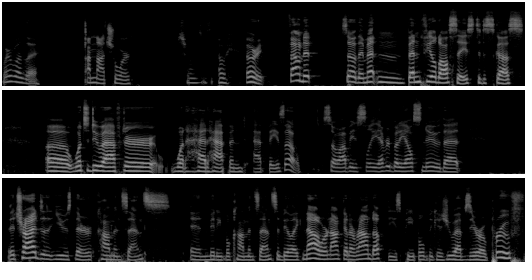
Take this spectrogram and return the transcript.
Where was I? I'm not sure. Showing some. Oh, all right, found it. So they met in Benfeld, Alsace, to discuss uh, what to do after what had happened at Basel. So obviously, everybody else knew that they tried to use their common sense and medieval common sense and be like, "No, we're not going to round up these people because you have zero proof,"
